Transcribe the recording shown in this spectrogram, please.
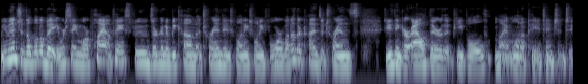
we mentioned a little bit you were saying more plant-based foods are going to become a trend in 2024 what other kinds of trends do you think are out there that people might want to pay attention to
